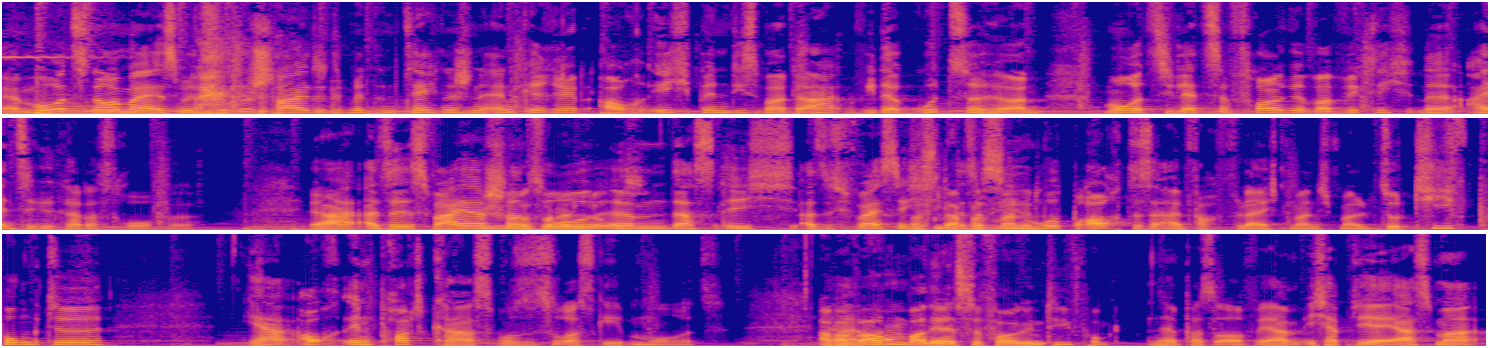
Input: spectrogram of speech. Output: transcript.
Äh, Moritz Neumeier ist mit zugeschaltet mit einem technischen Endgerät. Auch ich bin diesmal da, wieder gut zu hören. Moritz, die letzte Folge war wirklich eine einzige Katastrophe. Ja, also es war ja Wieso, schon so, ähm, dass ich, also ich weiß nicht, also man passiert? mu- braucht es einfach vielleicht manchmal. So Tiefpunkte, ja, auch in Podcasts muss es sowas geben, Moritz. Aber ja, warum war die letzte Folge ein Tiefpunkt? Ne, pass auf, wir haben, ich habe dir erstmal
